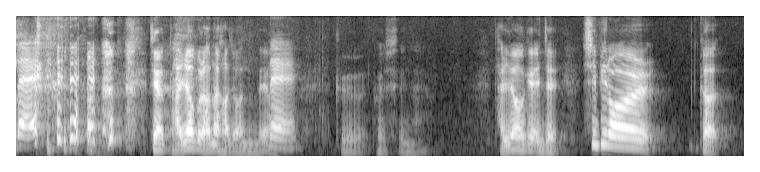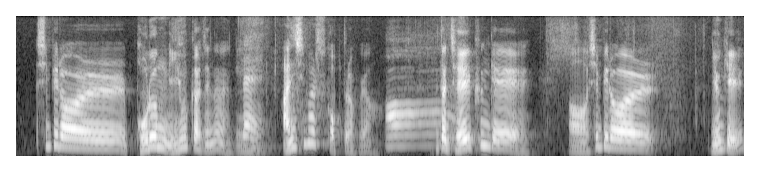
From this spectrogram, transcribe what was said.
네. 제가 달력을 하나 가져왔는데요. 네. 그 보여줄 수 있나요? 달력에 이제 11월 그러니까 11월 보름 이후까지는 네. 안심할 수가 없더라고요. 어... 일단 제일 큰 게 어, 11월 6일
